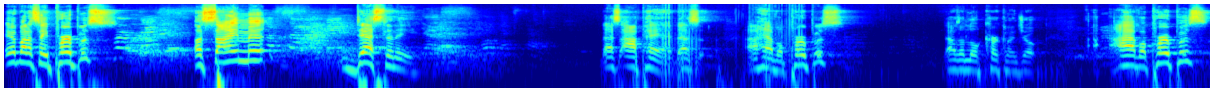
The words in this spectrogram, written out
Everybody say purpose, purpose. Assignment, assignment, destiny. destiny. That's iPad. That's I have a purpose. That was a little Kirkland joke. I have a purpose.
